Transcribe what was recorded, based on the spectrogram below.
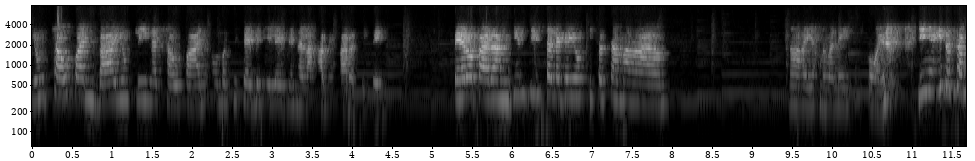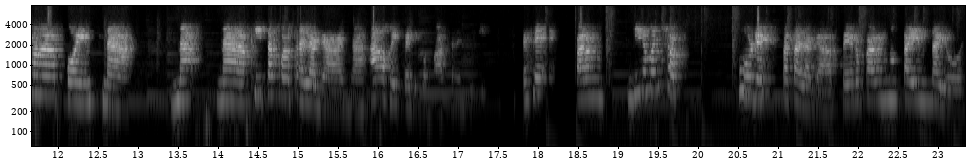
yung chow fan ba, yung plain na chow fan, o magsi 7-Eleven na lang kami para tipid. Pero parang yun din talaga yung isa sa mga nakakayak naman naisip ko ngayon. yun yung isa sa mga points na na nakita ko talaga na ah okay pwede ko pa rin Kasi parang hindi naman siya poorest pa talaga, pero parang nung time na yon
